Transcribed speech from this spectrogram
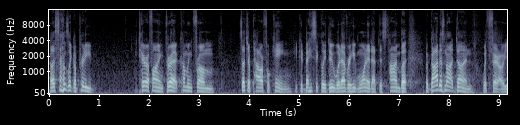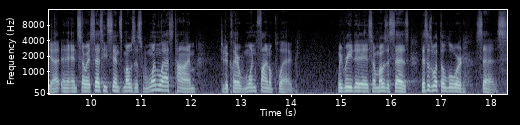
Now, that sounds like a pretty terrifying threat coming from such a powerful king. He could basically do whatever he wanted at this time. But, but God is not done with Pharaoh yet. And, and so it says he sends Moses one last time to declare one final plague. We read it, so Moses says, This is what the Lord says.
